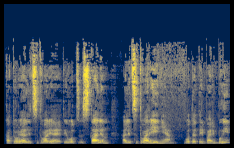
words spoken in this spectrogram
который олицетворяет. И вот Сталин олицетворением вот этой борьбы,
